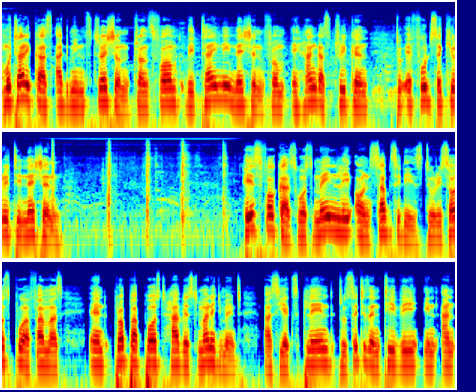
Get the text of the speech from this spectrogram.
Mutharika's administration transformed the tiny nation from a hunger-stricken to a food security nation. His focus was mainly on subsidies to resource-poor farmers and proper post-harvest management, as he explained to Citizen TV in an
